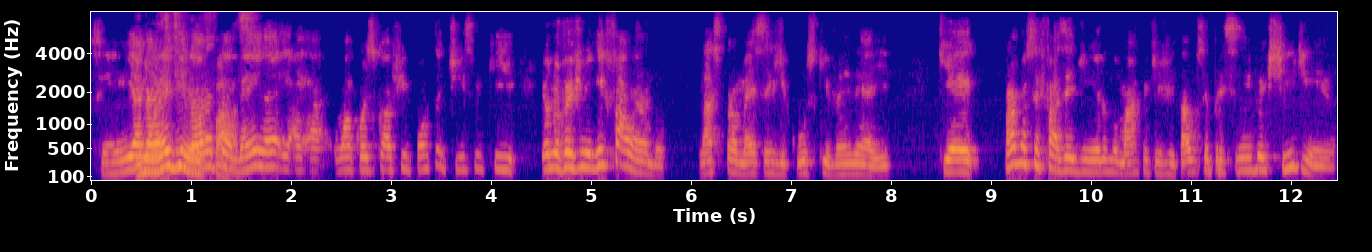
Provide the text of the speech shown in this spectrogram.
Sim, e a e galera é ignora também, né? Uma coisa que eu acho importantíssima, que eu não vejo ninguém falando nas promessas de curso que vendem aí, que é para você fazer dinheiro no marketing digital, você precisa investir dinheiro.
